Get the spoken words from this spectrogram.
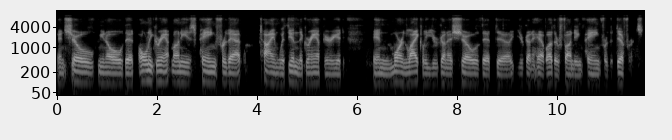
and show, you know, that only grant money is paying for that time within the grant period and more than likely, you're going to show that uh, you're going to have other funding paying for the difference.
